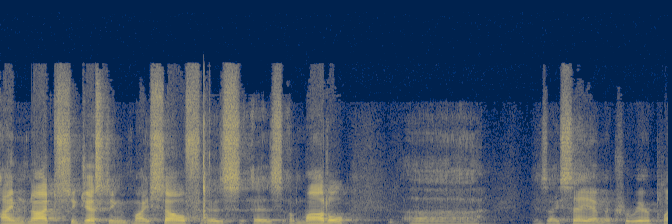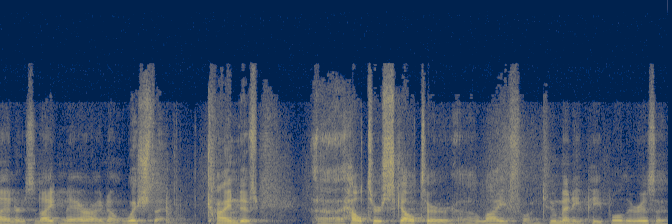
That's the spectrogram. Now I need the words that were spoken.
I'm not suggesting myself as, as a model. Uh, as I say, I'm a career planner's nightmare. I don't wish that kind of uh, helter skelter uh, life on too many people. There is a,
